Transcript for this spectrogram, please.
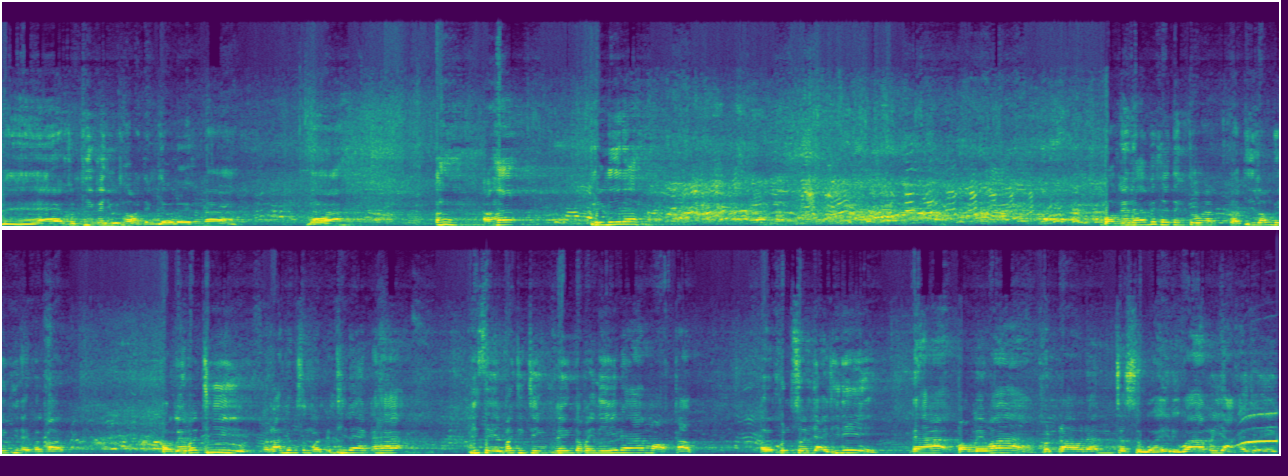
แหมคุณพี่ก็ยุถอดอย่างเดียวเลยข้างหน้านะ อะอะฮะเพลงนี้นะ บอกเลยนะไม่เคยแต่งตัวแบบนี้ร้องเพลงที่ไหนมาก่อน บอกเลยว่าที่ร้านยงสงวนเป็นที่แรกนะฮะพิเศษมากจริง ๆ เพลงต่อไปนี้นะฮะเหมาะกับคนส่วนใหญ่ที่นี่นะฮะบอกเลยว่าคนเรานั้นจะสวยหรือว่าไม่อยากให้ตัวเอง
